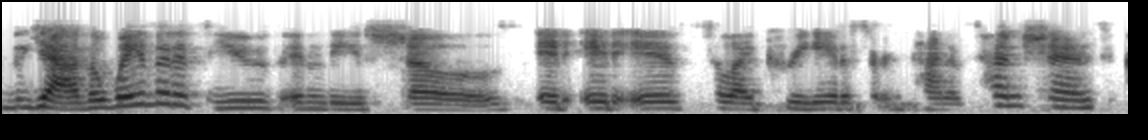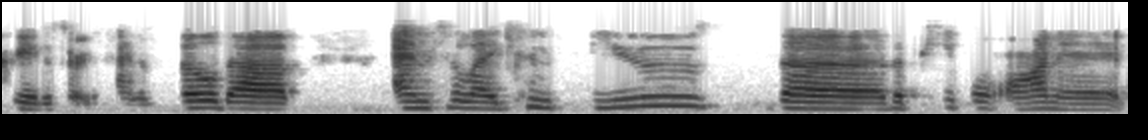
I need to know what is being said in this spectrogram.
yeah, the way that it's used in these shows, it, it is to like create a certain kind of tension, to create a certain kind of build up, and to like confuse the the people on it,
